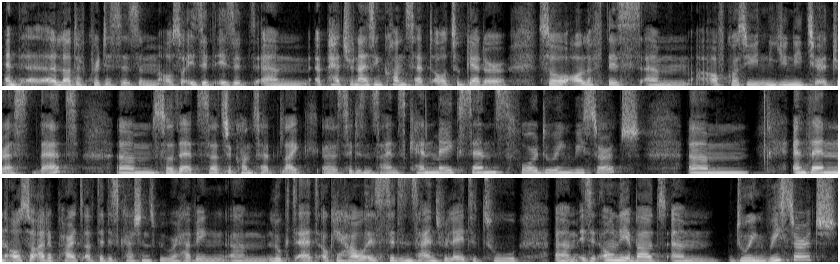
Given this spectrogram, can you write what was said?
and a, lot of criticism also, is it, is it, um, a patronizing concept altogether? So all of this, um, of course, you, you need to address that. Um, so that such a concept like uh, citizen science science can make sense for doing research. Um, and then also other parts of the discussions we were having um, looked at, okay, how is citizen science related to, um, is it only about um, doing research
